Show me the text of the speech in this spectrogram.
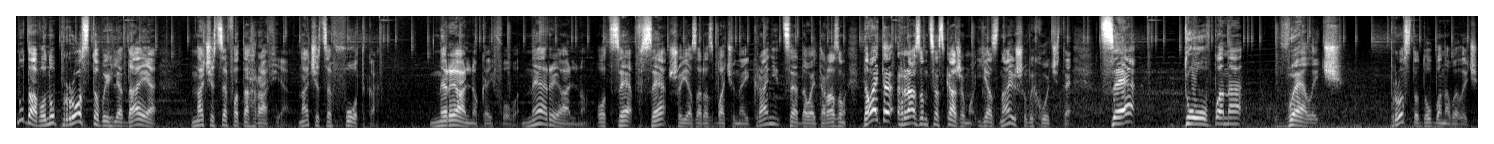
Ну да, воно просто виглядає, наче це фотографія, наче це фотка. Нереально кайфово, нереально. Оце все, що я зараз бачу на екрані. Це давайте разом. Давайте разом це скажемо. Я знаю, що ви хочете. Це довбана велич. Просто довбана велич.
